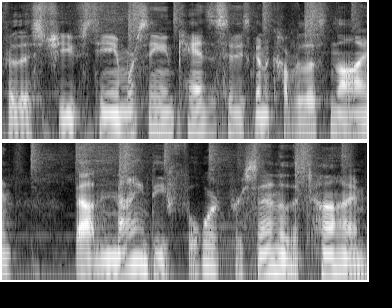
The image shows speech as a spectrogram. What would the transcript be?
for this Chiefs team. We're seeing Kansas City's going to cover this line about 94% of the time.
